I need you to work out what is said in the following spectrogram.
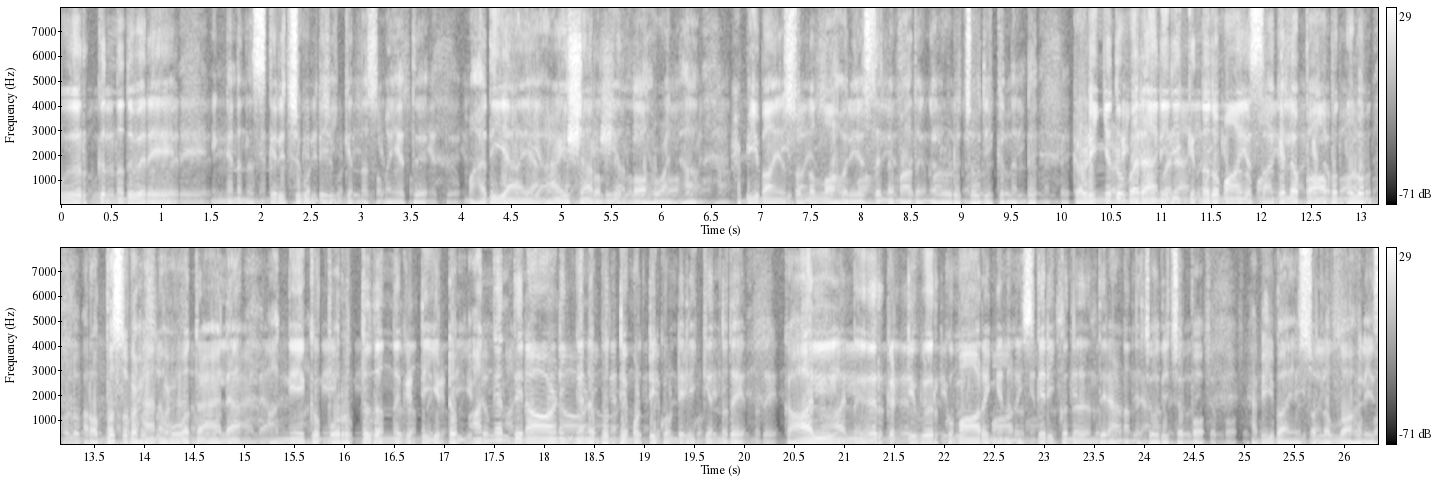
വീർക്കുന്നത് വരെ ഇങ്ങനെ നിസ്കരിച്ചു കൊണ്ടിരിക്കുന്ന സമയത്ത് മഹതിയായ ആയിഷ റളിയല്ലാഹു അൻഹ ഹബീബായ സല്ലല്ലാഹു അലൈഹി വസല്ലം തങ്ങളോട് ചോദിക്കുന്നുണ്ട്. കഴിഞ്ഞതും വരാനിരിക്കുന്നതുമായ സകല പാപങ്ങളും റബ്ബ് തആല അങ്ങേക്ക് പുറത്തു തന്ന് കിട്ടിയിട്ടും അങ്ങെന്തിനാണ് ഇങ്ങനെ ബുദ്ധിമുട്ടിക്കൊണ്ടിരിക്കുന്നത്? കാൽ നീർകെട്ടി വീർക്കുമാർ ഇങ്ങനെ നിസ്കരിക്കുന്നത് എന്തിനാണെന്ന് ചോദിച്ചപ്പോ ഹബീബായ സല്ലാഹു അലൈഹി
